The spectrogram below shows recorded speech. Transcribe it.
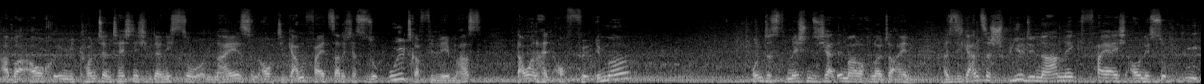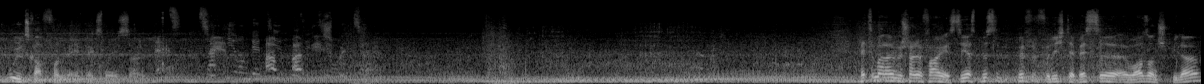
aber auch irgendwie content-technisch wieder nicht so nice und auch die Gunfights, dadurch, dass du so ultra viel Leben hast, dauern halt auch für immer und es mischen sich halt immer noch Leute ein. Also die ganze Spieldynamik feiere ich auch nicht so ultra von Apex, muss ich sagen. Ab an die Spitze. Hätte mal eine bescheidene Frage. Ist Dias Biffel für dich der beste äh, Warzone-Spieler?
